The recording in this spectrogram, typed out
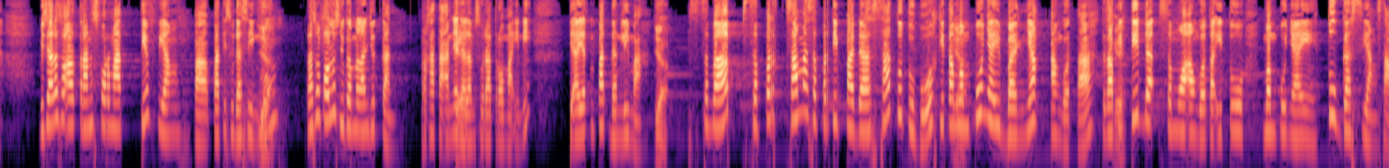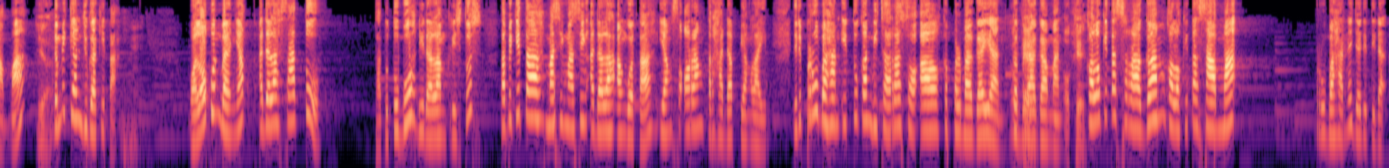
bicara soal transformatif yang Pak Pati sudah singgung, Rasul Paulus juga melanjutkan perkataannya Oke. dalam surat Roma ini di ayat 4 dan 5. Ya. Sebab seper- sama seperti pada satu tubuh kita Ya. mempunyai banyak anggota, tetapi Oke. tidak semua anggota itu mempunyai tugas yang sama. Ya. Demikian juga kita. Walaupun banyak adalah satu, satu tubuh di dalam Kristus, tapi kita masing-masing adalah anggota yang seorang terhadap yang lain. Jadi perubahan itu kan bicara soal keperbagaian, Oke. keberagaman. Oke. Kalau kita seragam, kalau kita sama, perubahannya jadi tidak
